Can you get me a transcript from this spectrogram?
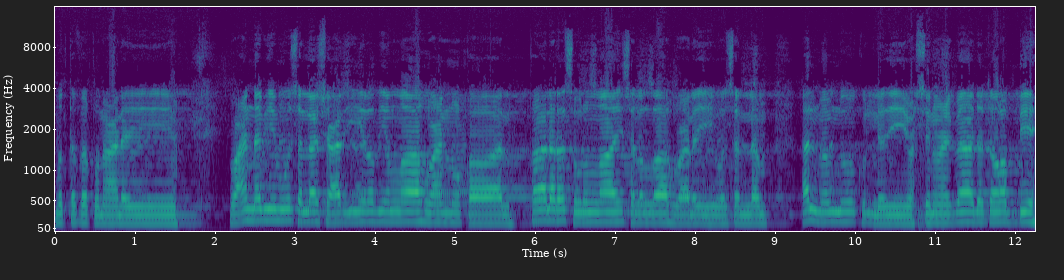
متفق عليه. وعن ابي موسى الأشعري رضي الله عنه قال قال رسول الله صلى الله عليه وسلم المملوك الذي يحسن عبادة ربه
